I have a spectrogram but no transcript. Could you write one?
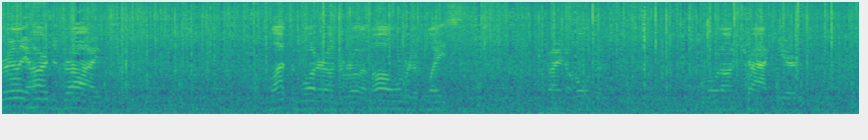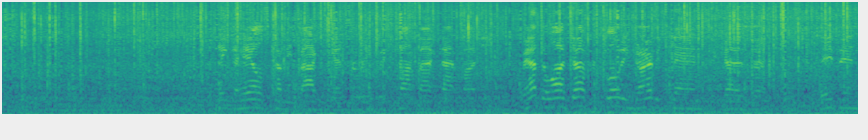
Really hard to drive. Lots of water on the road. I'm all over the place. Trying to hold the hold on track here. I think the hail's coming back again, so we, we've caught back that much. We have to watch out for floating garbage cans because uh, they've been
